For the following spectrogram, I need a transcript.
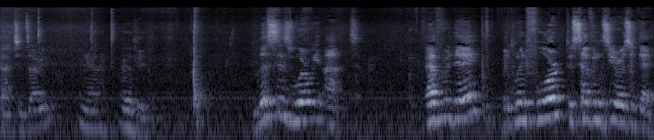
Gotcha, Zari? Yeah. Okay. This is where we at. Every day, between four to seven zeros a day.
